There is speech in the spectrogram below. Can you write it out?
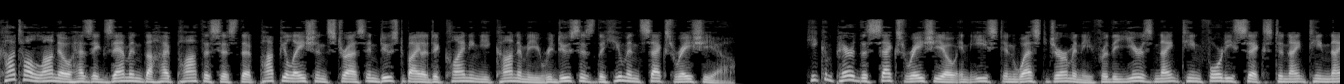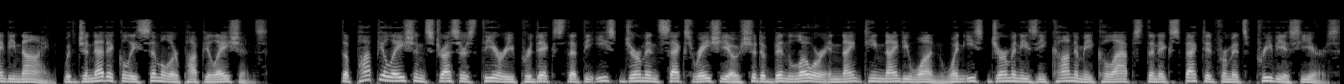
Catalano has examined the hypothesis that population stress induced by a declining economy reduces the human sex ratio. He compared the sex ratio in East and West Germany for the years 1946 to 1999, with genetically similar populations. The population stressors theory predicts that the East German sex ratio should have been lower in 1991 when East Germany's economy collapsed than expected from its previous years.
